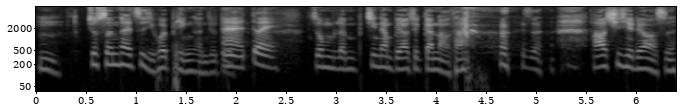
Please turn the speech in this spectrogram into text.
嗯，就生态自己会平衡就对。哎，对。所以我们人尽量不要去干扰它。好，谢谢刘老师。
